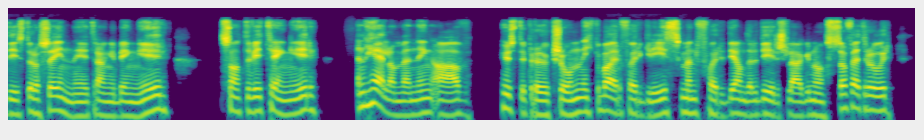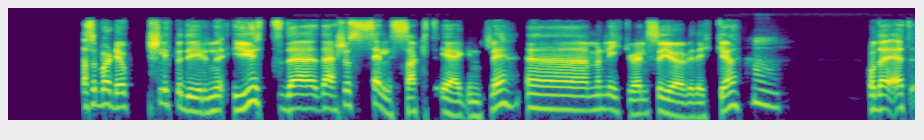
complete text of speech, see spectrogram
de står også inne i trange binger. Sånn at vi trenger en helomvending av husdyrproduksjonen, ikke bare for gris, men for de andre dyreslagene også. For jeg tror Altså Bare det å slippe dyrene ut, det, det er så selvsagt egentlig, eh, men likevel så gjør vi det ikke. Mm. Og det er, et,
